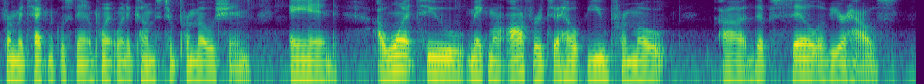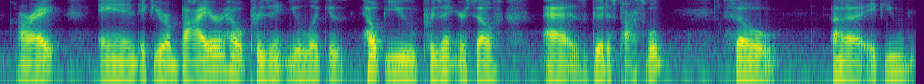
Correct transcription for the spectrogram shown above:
from a technical standpoint when it comes to promotion. And I want to make my offer to help you promote uh, the sale of your house. All right. And if you're a buyer, help present you look as help you present yourself as good as possible. So uh, if you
